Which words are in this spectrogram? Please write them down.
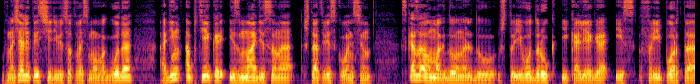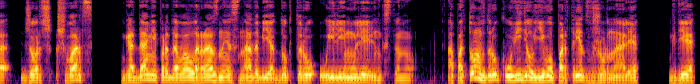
В начале 1908 года один аптекарь из Мадисона, штат Висконсин, сказал Макдональду, что его друг и коллега из Фрипорта Джордж Шварц годами продавал разные снадобья доктору Уильяму Левингстону, а потом вдруг увидел его портрет в журнале, где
